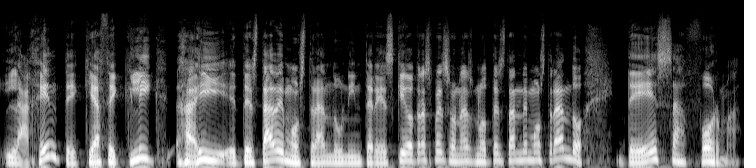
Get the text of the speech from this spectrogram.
la gente que hace clic ahí eh, te está demostrando un interés que otras personas no te están demostrando. De esa forma,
